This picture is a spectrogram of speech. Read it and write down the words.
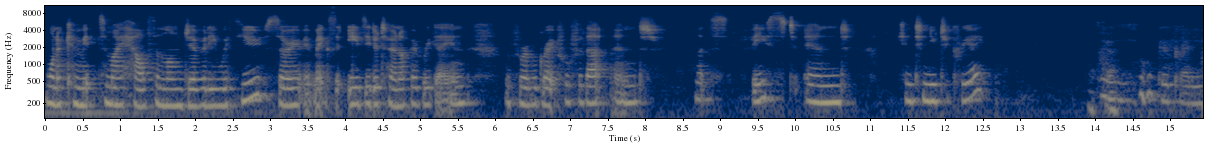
want to commit to my health and longevity with you. So it makes it easy to turn up every day, and I'm forever grateful for that. And let's feast and continue to create. Okay. Good, Grady.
